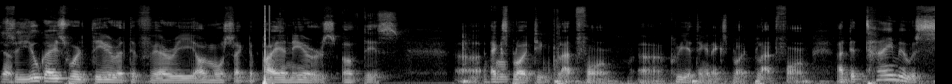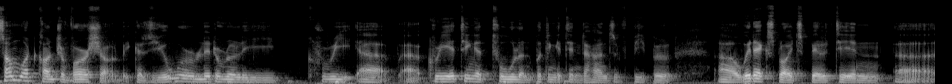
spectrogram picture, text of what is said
yes. So you guys were there at the very, almost like the pioneers of this uh, exploiting platform, uh, creating an exploit platform. At the time, it was somewhat controversial because you were literally cre- uh, uh creating a tool and putting it in the hands of people uh, with exploits built in uh,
